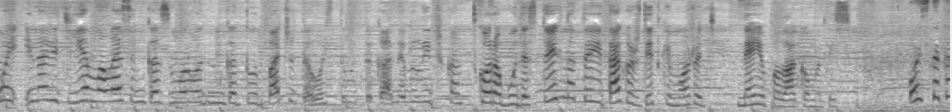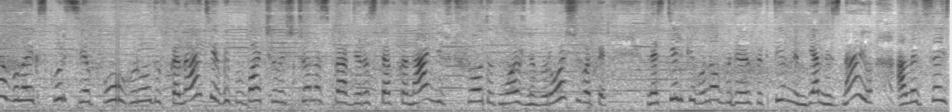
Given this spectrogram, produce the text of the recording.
Ой, і навіть є малесенька смородинка тут. Бачите, ось тут така невеличка. Скоро буде стигнути, і також дітки можуть нею полакомитись. Ось така була екскурсія по городу в Канаді. Ви побачили, що насправді росте в Канаді, що тут можна вирощувати. Настільки воно буде ефективним, я не знаю, але цей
